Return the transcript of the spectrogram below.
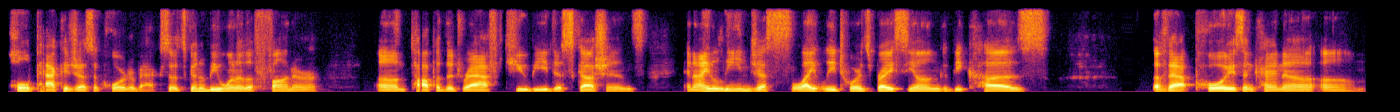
whole package as a quarterback. So it's going to be one of the funner um, top of the draft QB discussions. And I lean just slightly towards Bryce Young because of that poise and kind of um,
